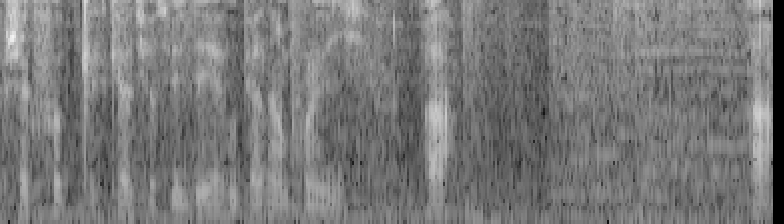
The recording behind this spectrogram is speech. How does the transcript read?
À chaque fois que cette créature se vidée, vous perdez un point de vie. Ah Ah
